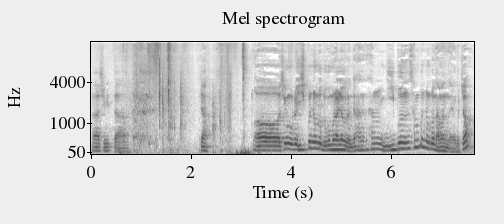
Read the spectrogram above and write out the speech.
아, 재밌다. 자, 어, 지금 우리 20분 정도 녹음을 하려고 그러는데, 한, 한 2분, 3분 정도 남았네요. 그죠?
